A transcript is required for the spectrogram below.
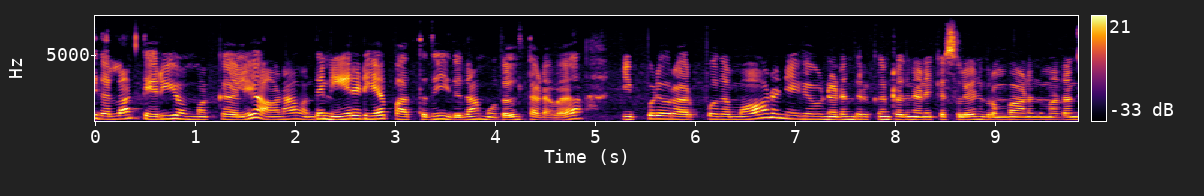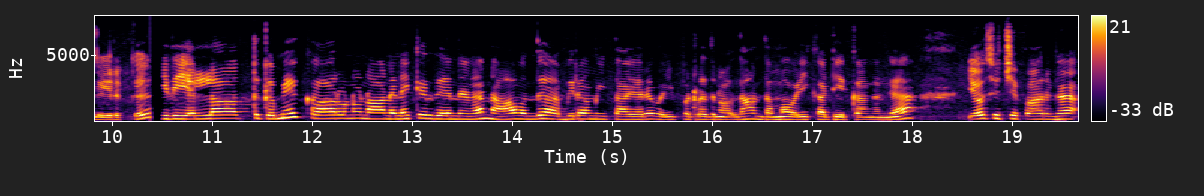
இதெல்லாம் தெரியும் மக்களே. ஆனால் வந்து நேரடியாக பார்த்தது இதுதான் முதல் தடவை. இப்படி ஒரு அற்புதமான நிகழ்வு நடந்திருக்குன்றது நினைக்க சொல்ல எனக்கு ரொம்ப ஆனந்தமாக தாங்க இருக்குது இது எல்லாத்துக்குமே காரணம் நான் நினைக்கிறது என்னென்னா நான் வந்து அபிராமி தாயாரை வழிபடுறதுனால தான் அந்த அம்மா வழிகாட்டியிருக்காங்கங்க. யோசிச்சு பாருங்கள்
